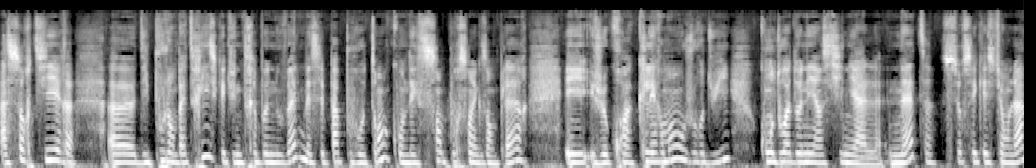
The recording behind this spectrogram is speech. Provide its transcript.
à sortir euh, des poules en batterie, ce qui est une très bonne nouvelle, mais c'est pas pour autant qu'on est 100% exemplaire. Et je crois clairement aujourd'hui qu'on doit donner un signal net sur ces questions-là.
